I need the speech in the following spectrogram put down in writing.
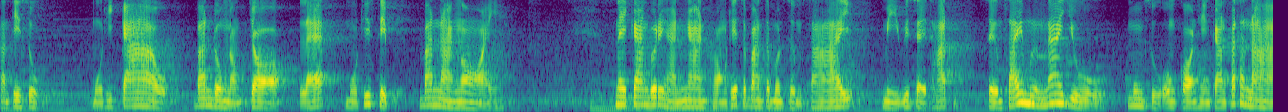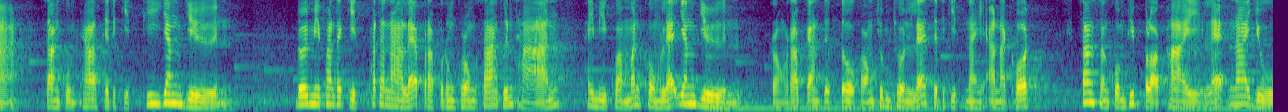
สันติสุข หมู่ที่ 9 บ้านดงหนองจอก และหมู่ที่ 10 บ้านนางอย ในการบริหารงานของเทศบาลตำบลเสริมซ้าย มีวิสัยทัศน์ เสริมซ้ายเมืองน่าอยู่ มุ่งสู่องค์กรแห่งการพัฒนา สร้างคุณค่าเศรษฐกิจที่ยั่งยืน โดยมีพันธกิจพัฒนาและปรับปรุงโครงสร้างพื้นฐาน ให้มีความมั่นคงและยั่งยืน รองรับการเติบโตของชุมชนและเศรษฐกิจในอนาคต สร้างสังคมที่ปลอดภัยและน่าอยู่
